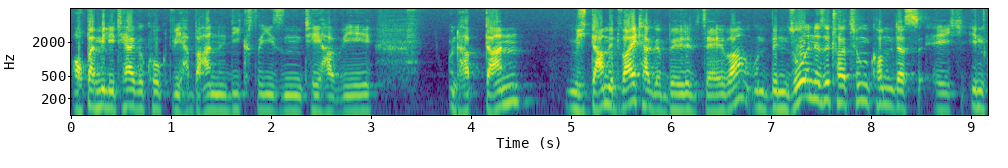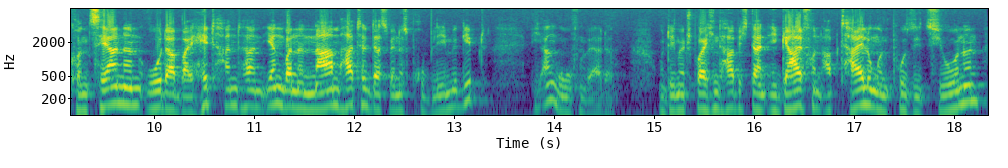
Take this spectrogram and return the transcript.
auch beim Militär geguckt, wie behandeln die Krisen, THW und habe dann mich damit weitergebildet selber und bin so in eine Situation gekommen, dass ich in Konzernen oder bei Headhuntern irgendwann einen Namen hatte, dass wenn es Probleme gibt, ich angerufen werde. Und dementsprechend habe ich dann, egal von Abteilungen und Positionen,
